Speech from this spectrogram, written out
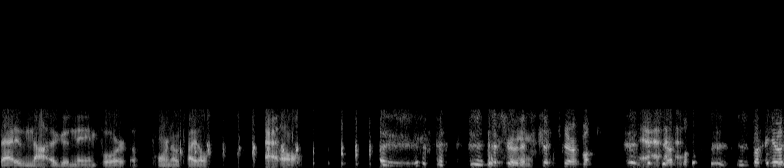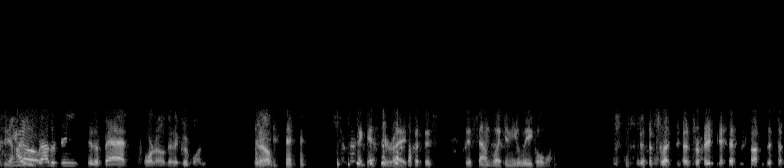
That is not a good name for a porno title at all. that's true. That's, that's terrible. That's terrible. But you know, see, You I know- would rather be in a bad porno than a good one. You know? I guess you're right, but this this sounds like an illegal one. that's right. That's right. It does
